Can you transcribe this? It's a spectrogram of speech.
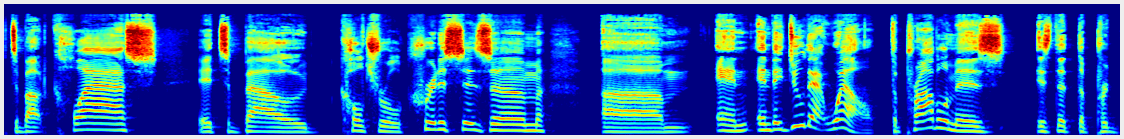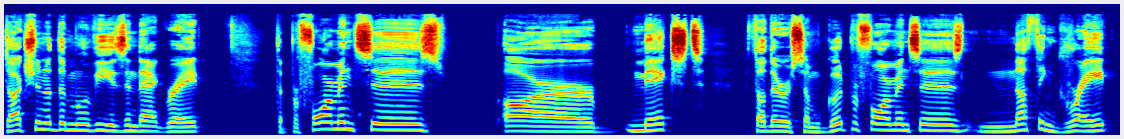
It's about class. It's about cultural criticism, um, and and they do that well. The problem is is that the production of the movie isn't that great. The performances are mixed. I thought there were some good performances, nothing great,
